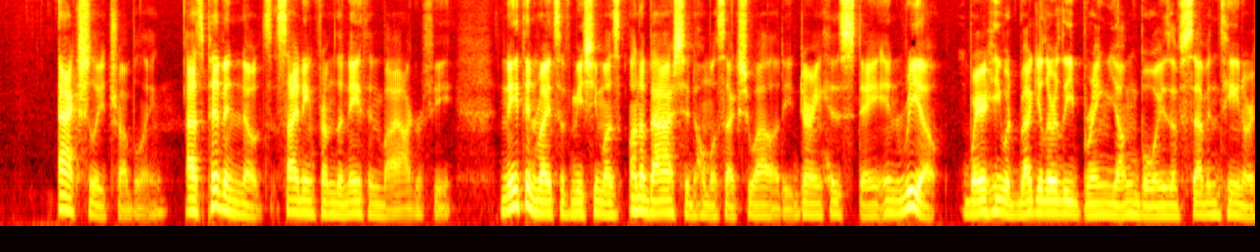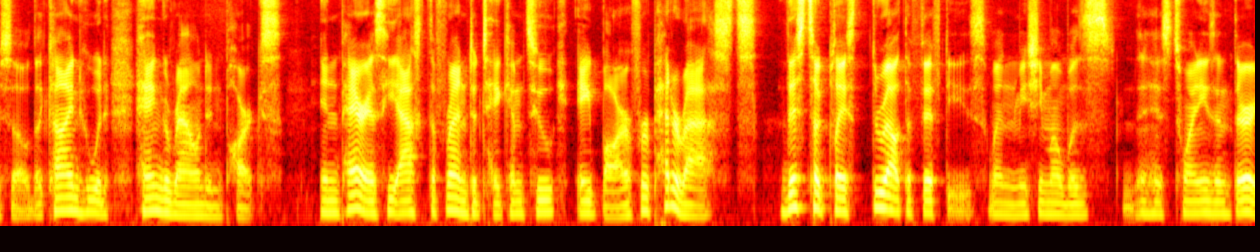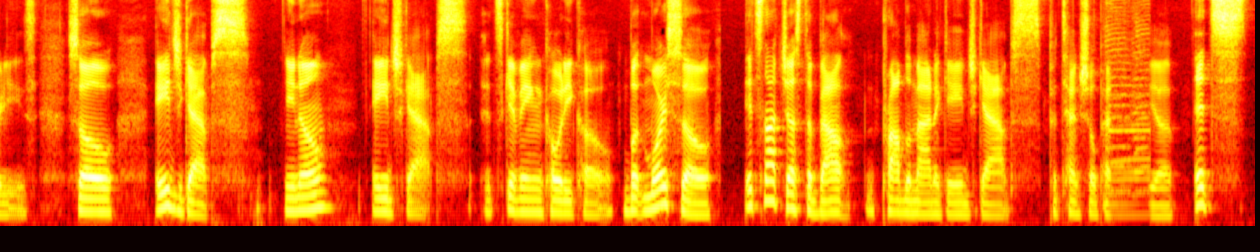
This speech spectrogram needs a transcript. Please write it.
actually troubling. As Piven notes, citing from the Nathan biography, Nathan writes of Mishima's unabashed homosexuality during his stay in Rio, where he would regularly bring young boys of 17 or so, the kind who would hang around in parks. In Paris, he asked a friend to take him to a bar for pederasts. This took place throughout the 50s when Mishima was in his 20s and 30s. So, age gaps, you know? Age gaps. It's giving Cody Ko. But more so, it's not just about problematic age gaps, potential pedophilia. It's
